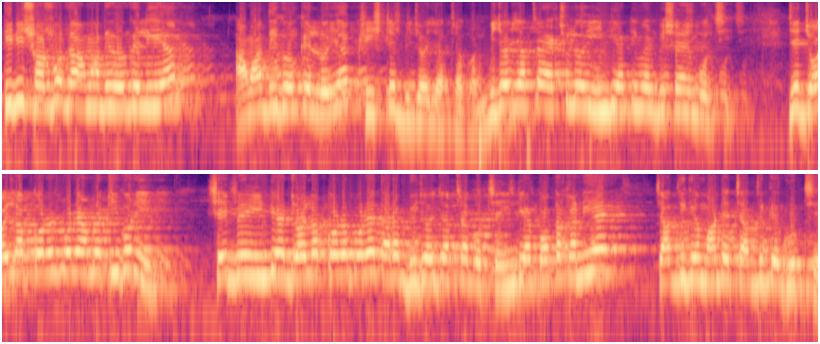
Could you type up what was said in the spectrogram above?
তিনি সর্বদা আমাদিগকে লিয়া, আমাদিগকে লইয়া খ্রিস্টে বিজয় যাত্রা করেন। বিজয় যাত্রা অ্যাকচুয়ালি ওই ইন্ডিয়া টিমের বিষয়ে আমি বলছি যে, জয়লাভ করার পরে আমরা কি করি? সেই ইন্ডিয়া জয়লাভ করার পরে তারা বিজয় যাত্রা করছে। ইন্ডিয়ার পতাকা নিয়ে চারদিকে মাঠে, চারদিকে ঘুরছে।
